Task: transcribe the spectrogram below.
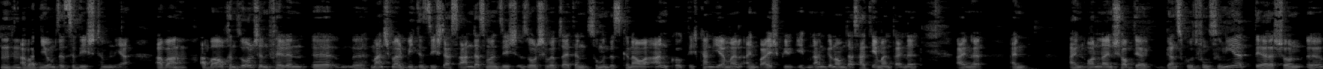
Mhm. Aber die Umsätze, die stimmen ja. Aber, mhm. aber auch in solchen Fällen, äh, äh, manchmal bietet sich das an, dass man sich solche Webseiten zumindest genauer anguckt. Ich kann hier mal ein Beispiel geben. Angenommen, das hat jemand eine, eine, ein, ein Online-Shop, der ganz gut funktioniert, der schon, äh,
